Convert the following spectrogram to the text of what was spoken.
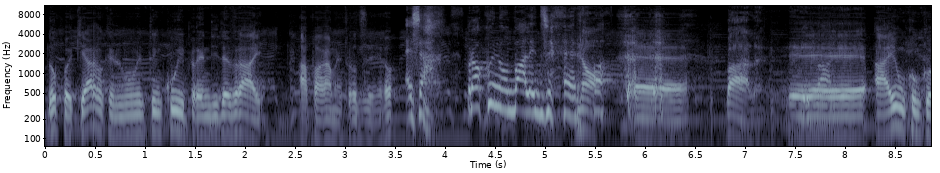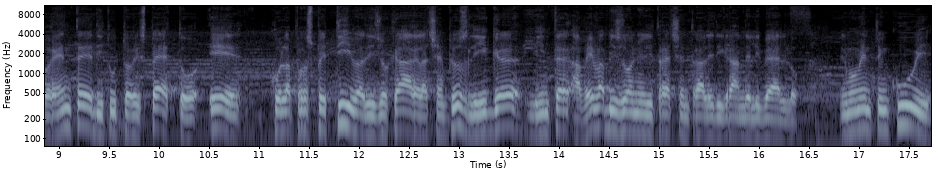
dopo è chiaro che nel momento in cui prendi De Vrij a parametro zero. Esatto, però qui non vale zero. No, eh, vale. Eh, hai un concorrente di tutto rispetto e con la prospettiva di giocare la Champions League l'Inter aveva bisogno di tre centrali di grande livello. Nel momento in cui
